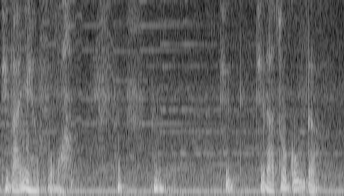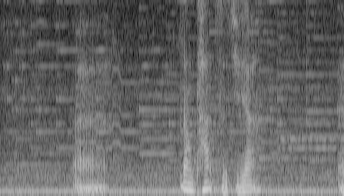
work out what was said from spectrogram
替他念佛，替替他做功德，呃，让他自己啊，呃，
